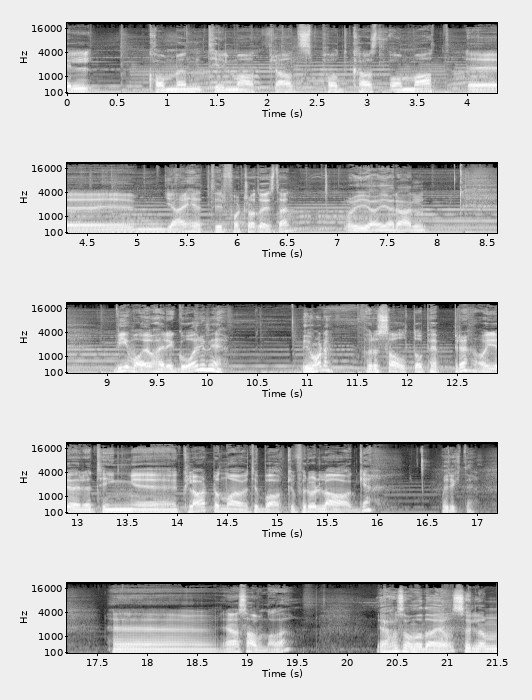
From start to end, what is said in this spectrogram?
Velkommen til Matprats podkast om mat. Eh, Jeg heter fortsatt Øystein. Og jeg er Erlend. Vi var jo her i går, vi. Vi var det. For å salte og pepre og gjøre ting eh, klart. Og nå er vi tilbake for å lage. Riktig. Eh, Jeg har savna det. Jeg har savna deg òg, selv om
